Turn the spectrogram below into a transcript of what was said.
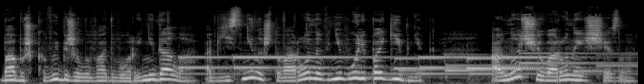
Бабушка выбежала во двор и не дала. Объяснила, что ворона в неволе погибнет. А ночью ворона исчезла.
